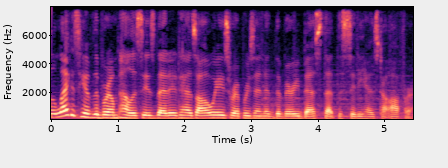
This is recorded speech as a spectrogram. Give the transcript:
The legacy of the Brown Palace is that it has always represented the very best that the city has to offer.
